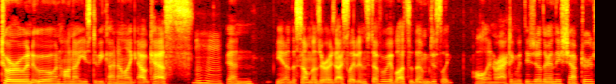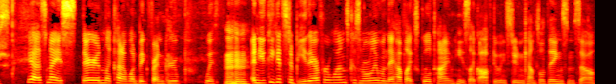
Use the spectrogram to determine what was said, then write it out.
Toru and Uo and Hana used to be kind of like outcasts Mm-hmm. and you know the Somas are always isolated and stuff. But we have lots of them just like all interacting with each other in these chapters. Yeah, it's nice. They're in like kind of one big friend group with, Mm-hmm. and Yuki gets to be there for once because normally when they have like school time, he's like off doing student council things, and so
